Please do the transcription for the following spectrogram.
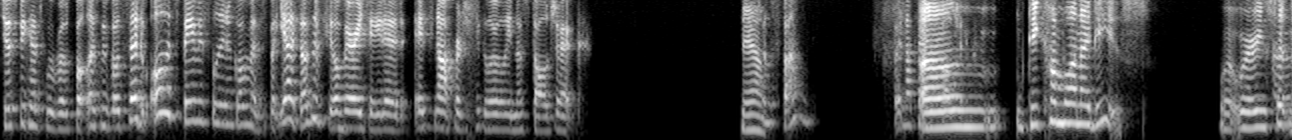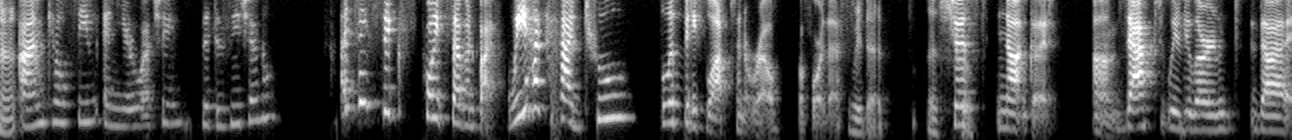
just because we were both like we both said, oh, it's baby Selena Gomez. But yeah, it doesn't feel very dated. It's not particularly nostalgic. yeah It was fun, but not very nostalgic. um DCOM one ids where, where are you sitting Um, at I'm Kelsey, and you're watching the Disney Channel. I'd say 6.75. We have had two flippity flops in a row before this. we did that's true Just not good. Um, Zapped, we learned that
